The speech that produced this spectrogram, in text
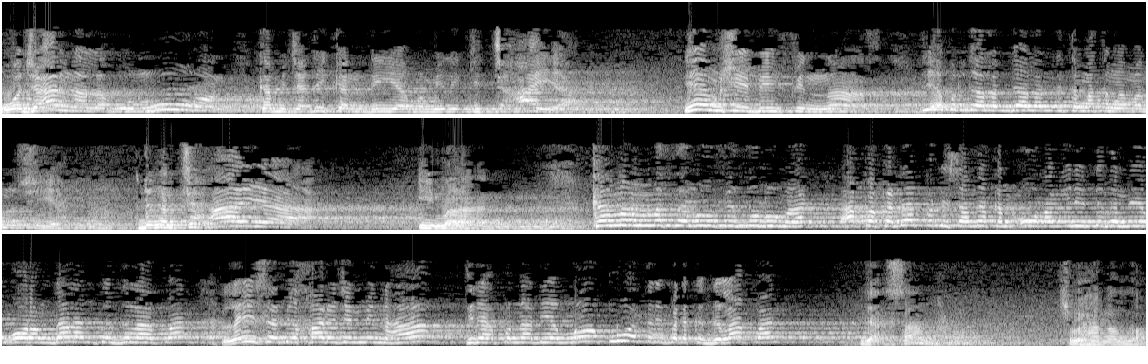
Waj'alna lahu nuran. Kami jadikan dia memiliki cahaya. Yamshi bih fin nas dia berjalan-jalan di tengah-tengah manusia. Dengan cahaya iman. Kama mathalu fi dhulumat apakah dapat disamakan orang ini dengan yang orang dalam kegelapan? Laisa bi kharijin minha tidak pernah dia mau keluar daripada kegelapan tidak sama Subhanallah.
